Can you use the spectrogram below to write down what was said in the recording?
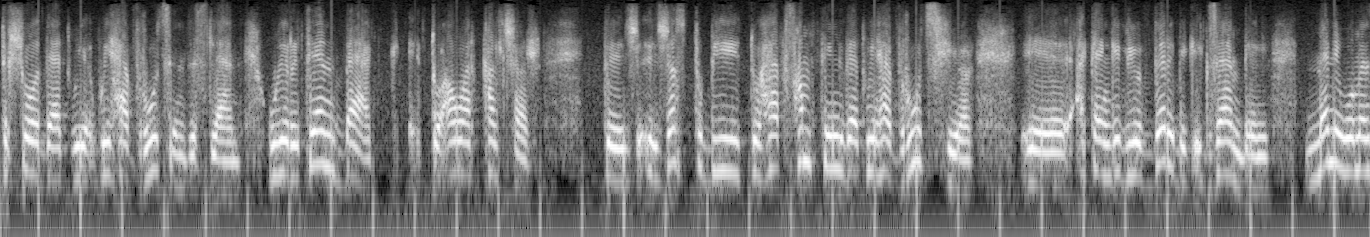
to show that we, we have roots in this land. We return back to our culture just to be to have something that we have roots here. Uh, I can give you a very big example. Many women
